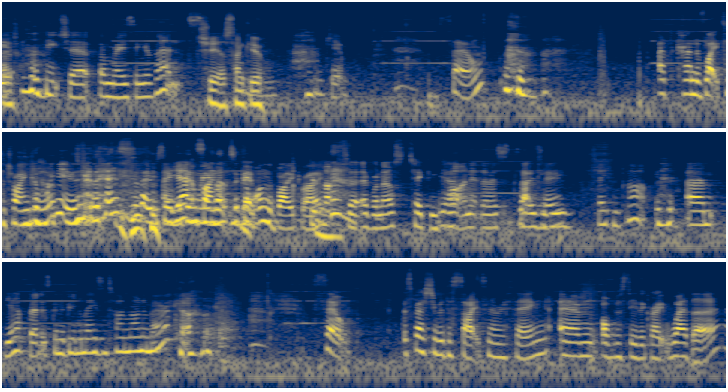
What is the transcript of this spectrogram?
forward the future fundraising events. Cheers, thank you. Thank you. So, I'd kind of like to try and come with you for this, so, so Yeah, you can we'd sign love up to to go go. on the bike ride. Good luck to everyone else taking Yeah, part in it. There is those of exactly. you taking part. Um, yeah, bet it's going to be an amazing time around America. So, especially with the sights and everything, um, obviously the great weather.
